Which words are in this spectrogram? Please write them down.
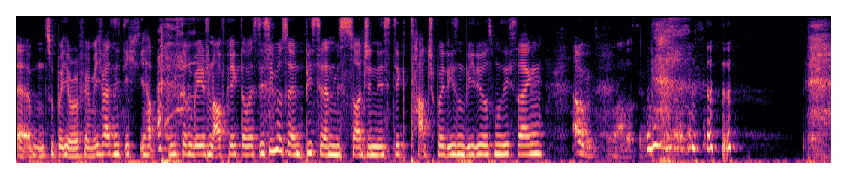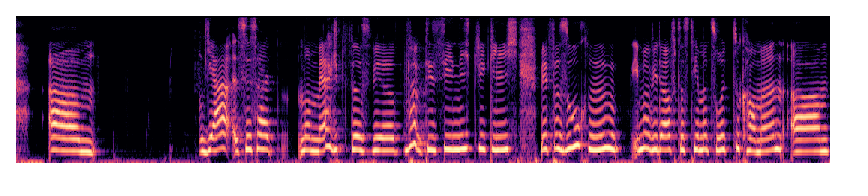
ähm, Superhero-Filme. Ich weiß nicht, ich habe mich darüber eh schon aufgeregt, aber es ist immer so ein bisschen ein misogynistic Touch bei diesen Videos, muss ich sagen. Aber gut, das ist ein anderes Thema. Ähm, ja, es ist halt, man merkt, dass wir von DC nicht wirklich, wir versuchen immer wieder auf das Thema zurückzukommen. Ähm,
